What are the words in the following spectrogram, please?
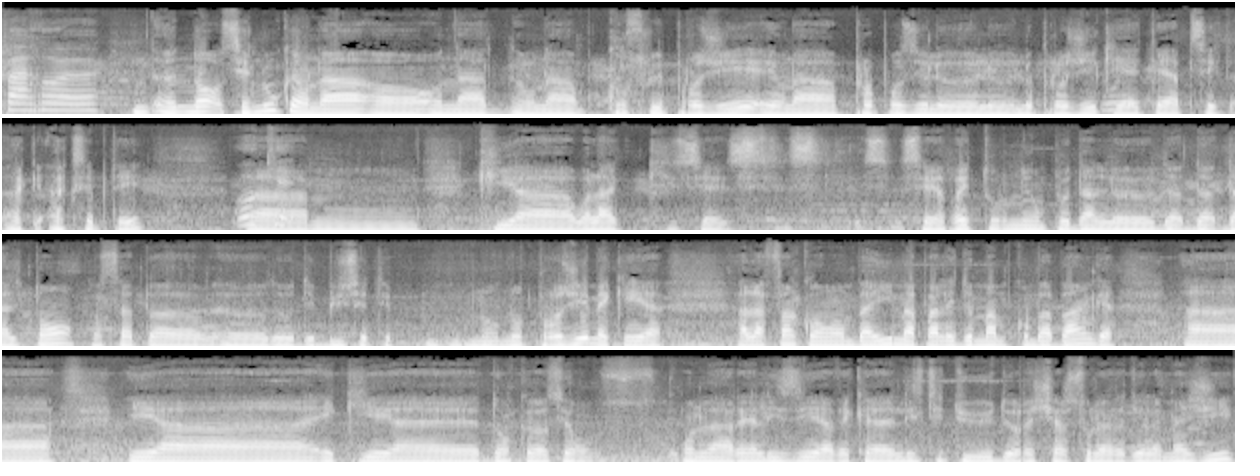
par. non, c'est nous qu'on a, on a, on a construit le projet et on a proposé le, projet qui a été accepté. Euh, qui a voilà qui s'est retourné un peu dans le dans, le temps. Comme euh, au début c'était notre projet mais qui à la fin quand Baï m'a parlé de Mam Bang euh, et, qui donc on, l'a réalisé avec l'institut de recherche sur la radio et la magie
